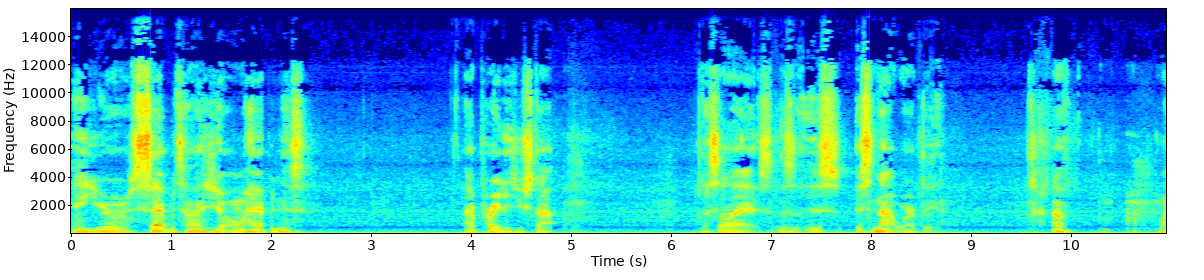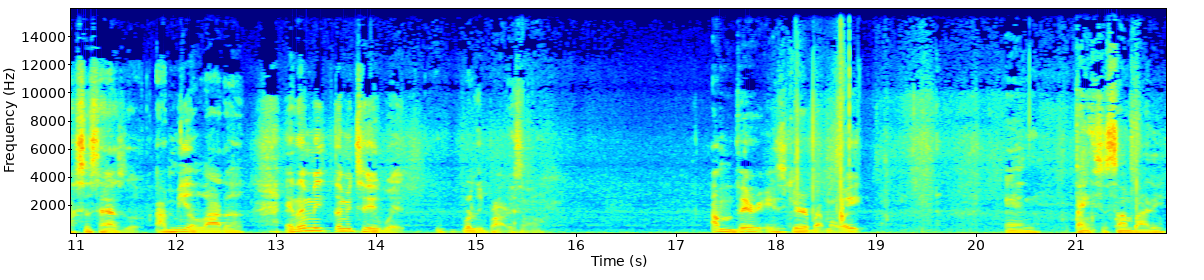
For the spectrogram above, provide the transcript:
and you're sabotaging your own happiness, I pray that you stop. That's all I ask. It's it's, it's not worth it. I've my sister has a, I meet a lot of and let me let me tell you what really brought this on. I'm very insecure about my weight and thanks to somebody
